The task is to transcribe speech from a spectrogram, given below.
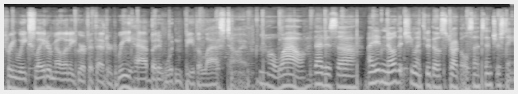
Three weeks later, Melanie Griffith entered rehab, but it wouldn't be the last time. Oh wow. That is uh I didn't know that she went through those struggles. That's interesting.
